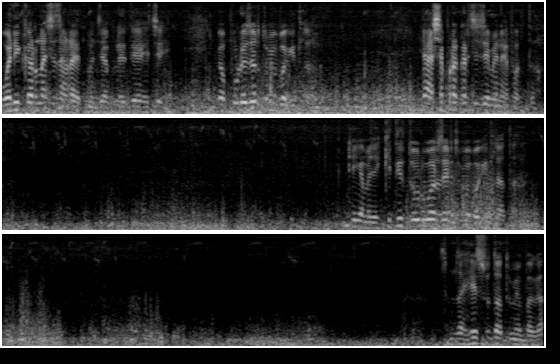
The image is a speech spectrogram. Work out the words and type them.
वनीकरणाचे झाड आहेत म्हणजे आपले ते ह्याचे. किंवा पुढे जर तुम्ही बघितलं हे अशा प्रकारची जमीन आहे फक्त. ठीक आहे म्हणजे किती दूरवर जरी तुम्ही बघितलं आता. समजा हे सुद्धा तुम्ही बघा.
